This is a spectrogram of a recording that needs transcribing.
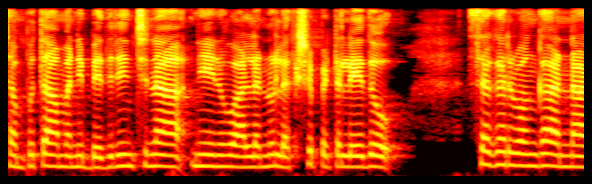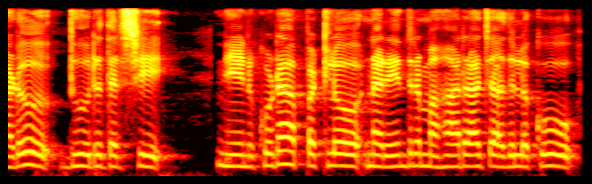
చంపుతామని బెదిరించినా నేను వాళ్ళను లక్ష్య పెట్టలేదు. సగర్వంగా అన్నాడు దూరదర్శి. నేను కూడా అప్పట్లో నరేంద్ర మహారాజాదులకు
